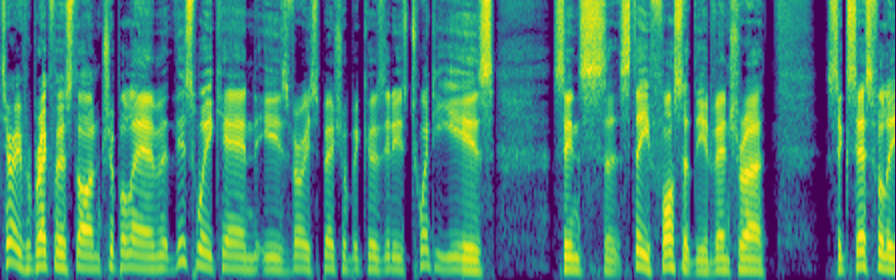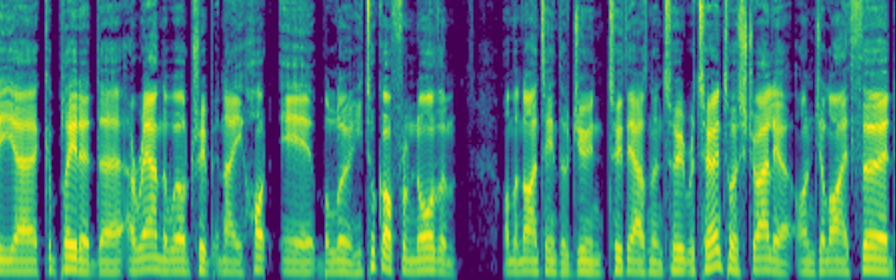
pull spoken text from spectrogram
Terry for breakfast on Triple M. This weekend is very special because it is 20 years since uh, Steve Fossett, the adventurer, successfully uh, completed uh, a round the world trip in a hot air balloon. He took off from Northam on the 19th of June 2002, returned to Australia on July 3rd,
